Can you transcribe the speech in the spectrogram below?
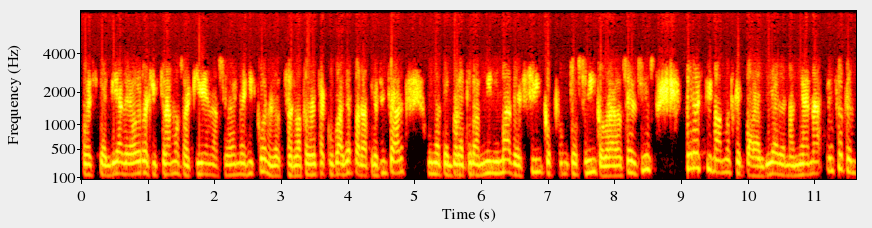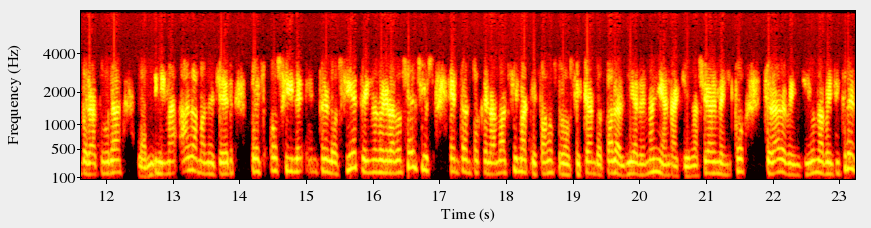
pues el día de hoy registramos aquí en la Ciudad de México, en el Observatorio de Tacubaya, para precisar una temperatura mínima de 5.5 grados Celsius, pero estimamos que para el día de mañana esa temperatura, la mínima al amanecer, pues oscile entre los 7 y 9 grados Celsius, en tanto que la máxima que estamos pronosticando para el día de mañana aquí en la Ciudad de México será de 21 a 23.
